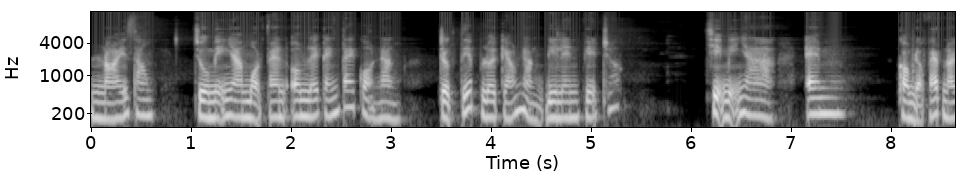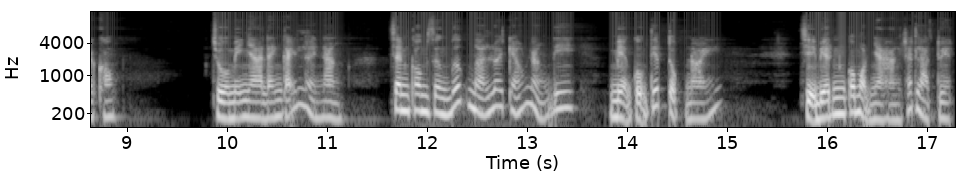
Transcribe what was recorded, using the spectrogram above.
Nói xong, chú Mỹ Nha một phen ôm lấy cánh tay của nàng, trực tiếp lôi kéo nàng đi lên phía trước. Chị Mỹ Nha, à, em... Không được phép nói không? Chú Mỹ Nha đánh gãy lời nàng, chân không dừng bước mà lôi kéo nàng đi, miệng cũng tiếp tục nói. Chị biết có một nhà hàng rất là tuyệt,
